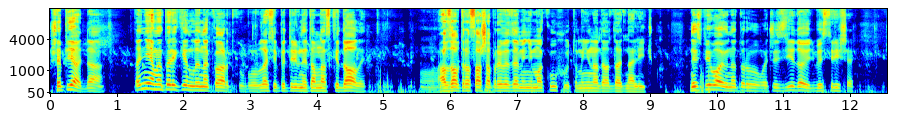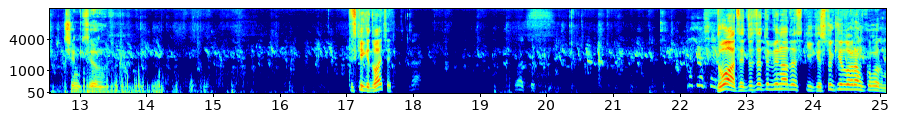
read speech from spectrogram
Ще 5, так. Да. Та ні, ми перекинули на картку, бо в Лесі Петрівни там нас кидали. А завтра Саша привезе мені макуху, то мені треба віддати налічку. Не співаю наторгувати, чи з'їдають швидше, ніж цього. Ти скільки, 20? 20, то це тобі треба скільки? 100 кг корму.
